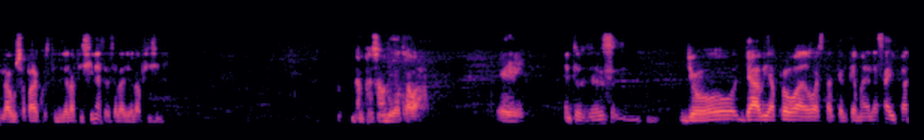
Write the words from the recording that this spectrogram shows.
la usa para cuestiones de la oficina, esa se la dio a la oficina. La empresa donde ella trabaja. Eh, entonces, yo ya había probado bastante el tema de las iPad,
